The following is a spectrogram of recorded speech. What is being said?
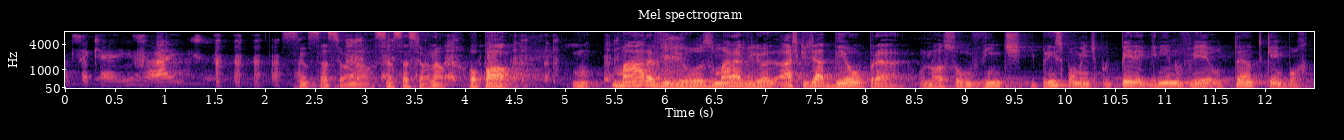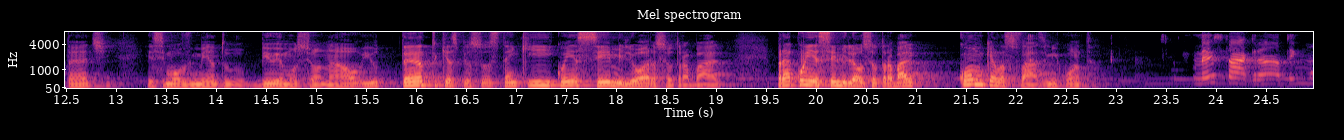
onde você quer ir e vai. Sensacional, sensacional. Ô, Paulo, maravilhoso, maravilhoso. Acho que já deu para o nosso ouvinte e principalmente para o peregrino ver o tanto que é importante esse movimento bioemocional e o tanto que as pessoas têm que conhecer melhor o seu trabalho. Para conhecer melhor o seu trabalho, como que elas fazem? Me conta. Meu Instagram tem muita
